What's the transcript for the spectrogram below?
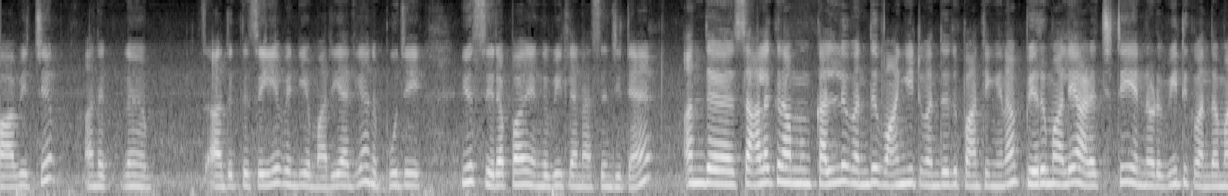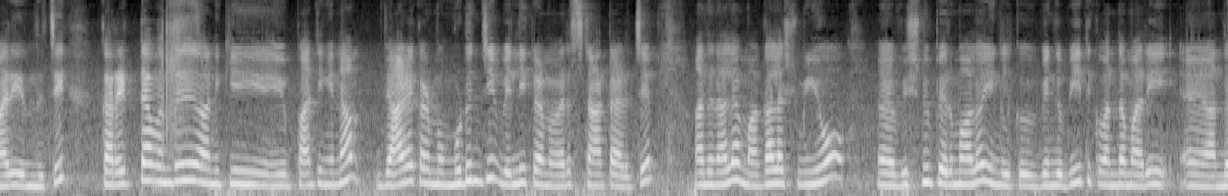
பாவிச்சு அந்த அதுக்கு செய்ய வேண்டிய மரியாதையும் அந்த பூஜையும் சிறப்பாக எங்கள் வீட்டில் நான் செஞ்சிட்டேன். அந்த சாலக்கிராமம் கல் வந்து வாங்கிட்டு வந்தது பார்த்தீங்கன்னா பெருமாளே அழைச்சிட்டு என்னோடய வீட்டுக்கு வந்த மாதிரி இருந்துச்சு. கரெக்டாக வந்து அன்னைக்கு பார்த்தீங்கன்னா வியாழக்கிழமை முடிஞ்சு வெள்ளிக்கிழமை வரை ஸ்டார்ட் ஆகிடுச்சு அதனால் மகாலட்சுமியும் விஷ்ணு பெருமாளும் எங்களுக்கு எங்கள் வீட்டுக்கு வந்த மாதிரி அந்த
